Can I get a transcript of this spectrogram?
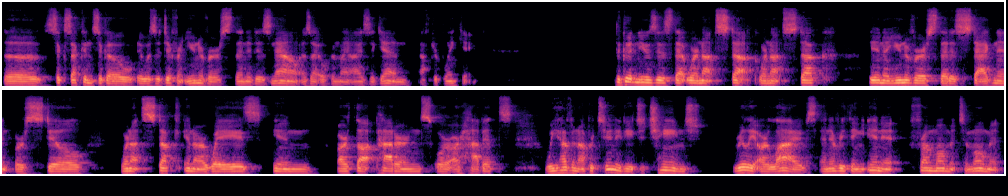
The six seconds ago, it was a different universe than it is now as I open my eyes again after blinking. The good news is that we're not stuck. We're not stuck in a universe that is stagnant or still. We're not stuck in our ways, in our thought patterns or our habits. We have an opportunity to change really our lives and everything in it from moment to moment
